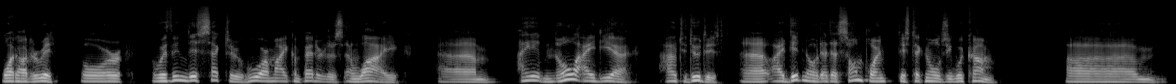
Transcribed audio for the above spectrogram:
what are the risks? Or within this sector, who are my competitors and why? Um, I had no idea how to do this. Uh, I did know that at some point this technology would come. Um,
